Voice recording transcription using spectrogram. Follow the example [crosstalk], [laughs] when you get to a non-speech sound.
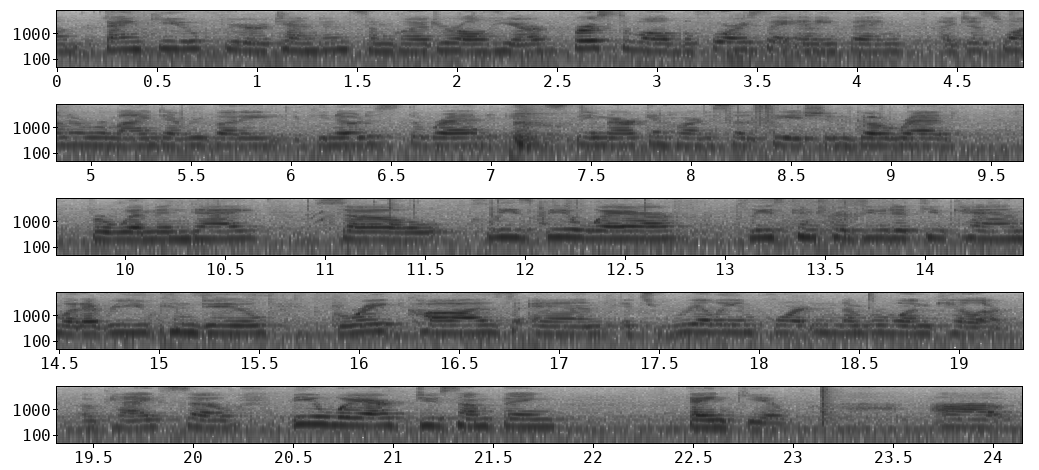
Um, Thank you for your attendance. I'm glad you're all here. First of all, before I say anything, I just want to remind everybody, if you notice the red, it's the American Heart Association Go Red for Women Day. So please be aware, please contribute if you can, whatever you can do. Great cause, and it's really important, number one killer, okay? So be aware, do something. Thank you. Uh,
